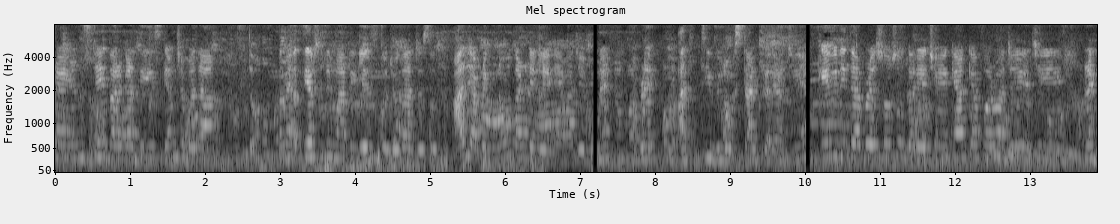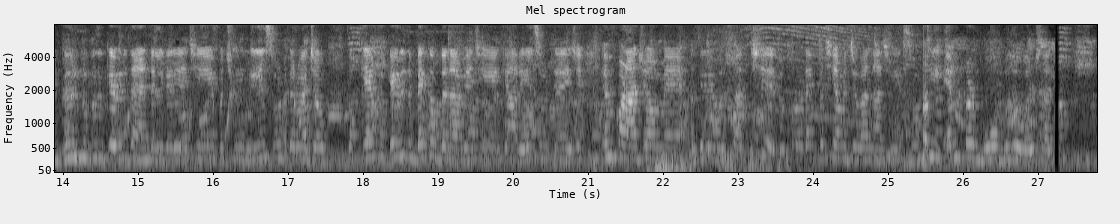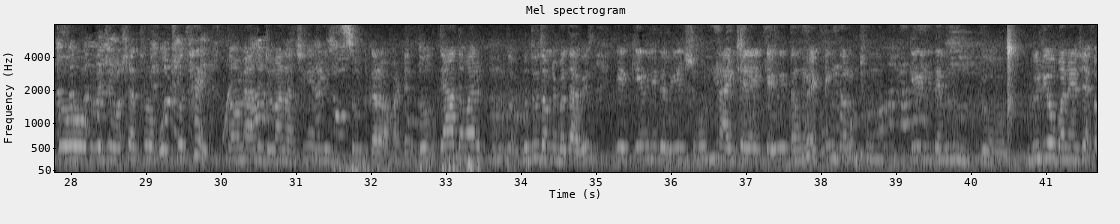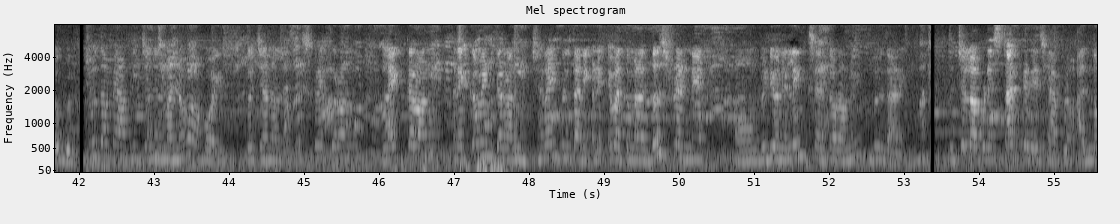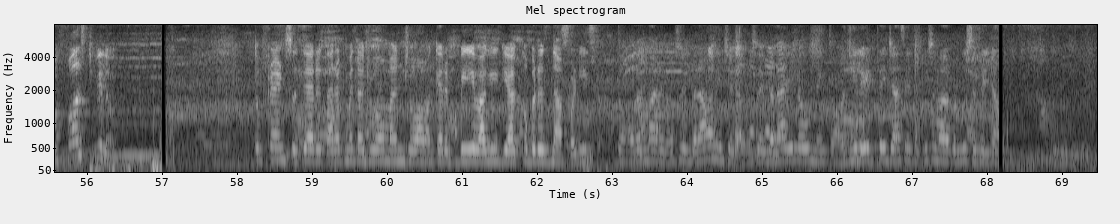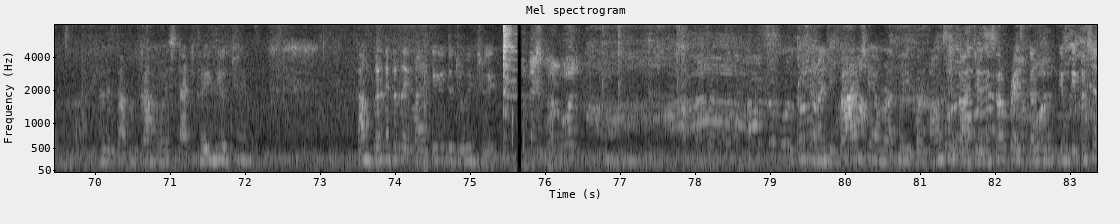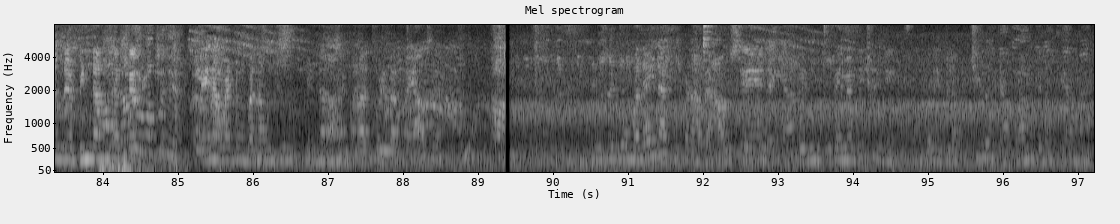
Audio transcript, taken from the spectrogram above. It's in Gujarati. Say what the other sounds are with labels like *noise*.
ફ્રેન્ડ્સ જય દ્વારકાધીશ, કેમ છો બધા? તો તમે અત્યાર સુધી મારી રીલ્સ તો જોતા જ હશો. તો આજે આપણે એક નવો કન્ટેન્ટ લઈને આવ્યા છીએ. અને આપણે આજથી વ્લોગ સ્ટાર્ટ કર્યા છીએ. કેવી રીતે આપણે શું શું કરીએ છીએ, ક્યાં ક્યાં ફરવા જઈએ છીએ, અને ઘરનું બધું કેવી રીતે હેન્ડલ કરીએ છીએ, પછી હું રીલ શૂટ કરવા જાઉં, તો કેમ, કેવી રીતે બેકઅપ બનાવીએ છીએ, ક્યાં રીલ શૂટ કરીએ છીએ, એમ પણ આજે અમે, અત્યારે વરસાદ છે, તો થોડો ટાઈમ પછી અમે જવાના છીએ. શૂટથી એમ પણ બહુ બધો વરસાદ તો હવે જો વરસાદ થોડોક ઓછો થાય, તો અમે આજે જવાના છીએ રીલ શૂટ કરવા માટે. તો ત્યાં તમારે બધું તમને બતાવીશ કે કેવી રીતે રીલ શૂટ થાય છે, કેવી રીતે હું એક્ટિંગ કરું છું, કેવી રીતે બધું વીડિયો બને છે, એવું બધું. જો તમે આપણી ચેનલમાં નવા હોય, તો ચેનલને સબસ્ક્રાઈબ કરવાનું લાઈક કરવાનું અને કમેન્ટ કરવાનું જરાય ભૂલતા નહીં. અને એવા તમારા દસ ફ્રેન્ડને વિડીયોની લિંક શેર કરવાની ભૂલતા નહીં. તો ચલો આપણે સ્ટાર્ટ કરીએ છીએ આપણો આજનો ફર્સ્ટ વિલોગ તો ફ્રેન્ડ્સ અત્યારે તારક મહેતા જોવામાં જોવામાં ક્યારે બે વાગી ગયા ખબર જ ના પડી. તો હવે મારે રસોઈ બનાવવાની છે, તો રસોઈ બનાવી લઉં, નહીં તો હજી લેટ થઈ જશે, તો કિશન વાળા પર ગુસ્સે થઈ જાવ એટલે તો આપણું કામ હવે સ્ટાર્ટ થઈ ગયું છે. કામ કરતાં કરતાં મારે ટીવી તો જોવી જ જોઈએ. કિશન હજી બહાર છે, હમણાં થોડીક વારમાં આવશે, તો આજે એને સરપ્રાઈઝ કરશું, કેમ કે કિશનને ભીંડાનું ફેવરિટ છે. એટલે એના માટે હું બનાવું છું. થોડી વારમાં આવશે હું બનાવી નાખી પણ હવે આવશે. નહીં આવે તો કંઈ મેં પૂછ્યું નહીં ફોન કરી પેલા પૂછી લઉં કે આવવાનું કે નથી આવવાનું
